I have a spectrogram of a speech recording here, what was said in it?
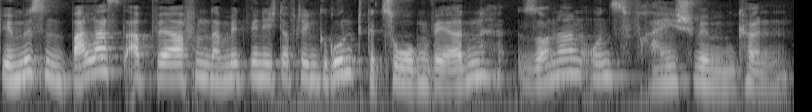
wir müssen Ballast abwerfen, damit wir nicht auf den Grund gezogen werden, sondern uns frei schwimmen können.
